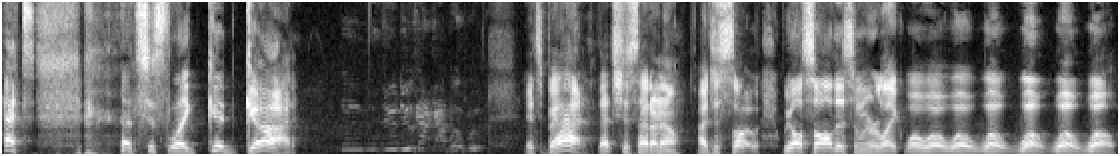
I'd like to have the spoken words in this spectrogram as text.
that? That's just like, good God. It's bad. That's just I don't know. I just saw we all saw this and we were like, whoa, whoa, whoa, whoa, whoa, whoa, whoa.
